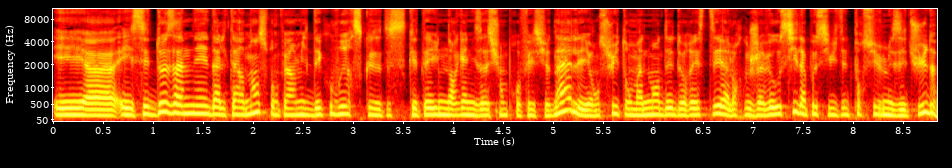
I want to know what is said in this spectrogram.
Et, euh, et, ces deux années d'alternance m'ont permis de découvrir ce que ce qu'était une organisation professionnelle. Et ensuite, on m'a demandé de rester alors que j'avais aussi la possibilité de poursuivre mes études.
